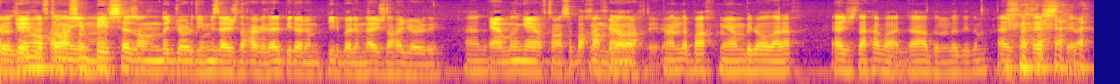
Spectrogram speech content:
Gözünüzü Game of Thrones-un bir sezonunda gördüyümüz əjdaha qədər bir bölüm bir bölümdə əjdaha gördük. Bəli. Yəni bunu Game of Thrones-a baxan biri Məsələn, olaraq deyirəm. Mən də baxmayan biri olaraq əjdaha var da adında dedim. Əjdaha istəyirəm.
